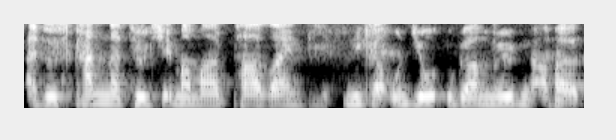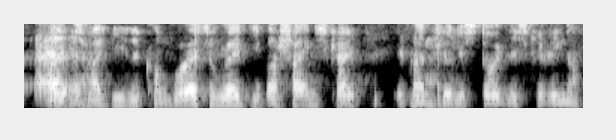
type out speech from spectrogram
Also es kann natürlich immer mal ein paar sein, die Sneaker und Yoga mögen, aber sag Äh. ich mal, diese Conversion Rate, die Wahrscheinlichkeit ist natürlich deutlich geringer.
